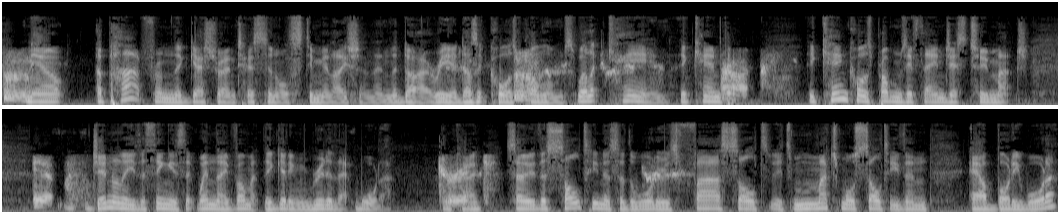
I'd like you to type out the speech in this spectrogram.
Now, apart from the gastrointestinal stimulation and the diarrhea, does it cause problems? Well, it can. It can. Right. It can cause problems if they ingest too much. yeah, Generally, the thing is that when they vomit, they're getting rid of that water. Correct. So the saltiness of the water is far salt. It's much more salty than our body water,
